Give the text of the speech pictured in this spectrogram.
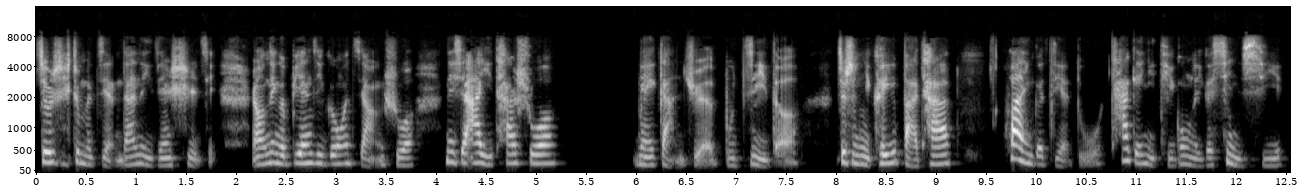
就是这么简单的一件事情？然后那个编辑跟我讲说，那些阿姨她说没感觉，不记得，就是你可以把它换一个解读，他给你提供了一个信息，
